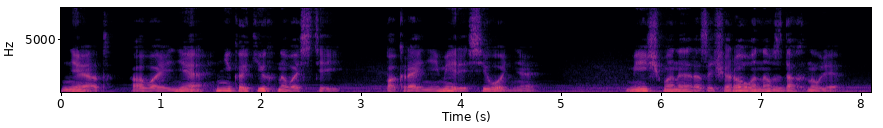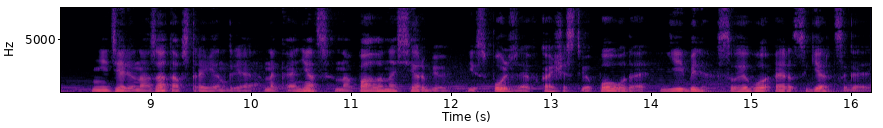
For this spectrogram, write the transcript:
«Нет, о войне никаких новостей, по крайней мере сегодня». Мичманы разочарованно вздохнули – Неделю назад Австро-Венгрия, наконец, напала на Сербию, используя в качестве повода гибель своего эрцгерцога.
